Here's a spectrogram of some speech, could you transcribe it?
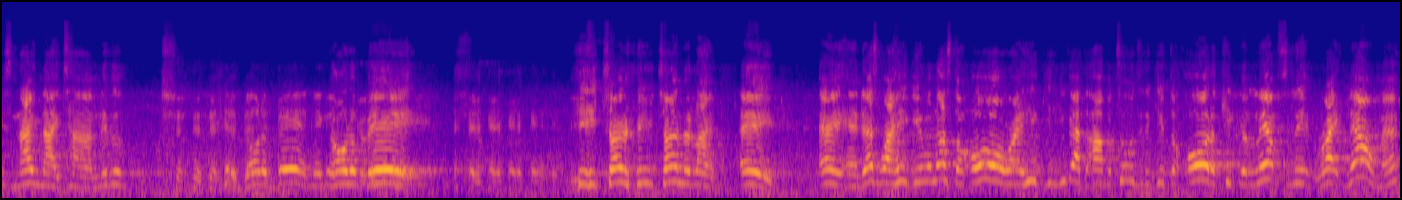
it's night night time, nigga. Go to bed, nigga. Go to bed. He turned he turned it like, hey, hey, and that's why he giving us the oil, right? He you got the opportunity to get the oil to keep your lamps lit right now, man.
